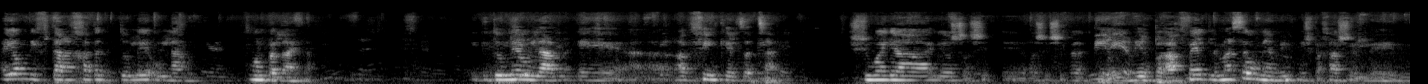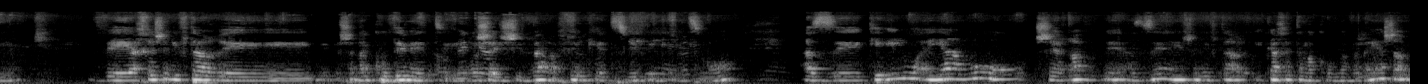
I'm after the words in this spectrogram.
היום נפטר אחד הגדולי עולם, אתמול בלילה. גדולי עולם, אה, הרב פינקל זצ"ל, שהוא היה ראש ישיבת ניר ברכפלד, למעשה הוא מהמשפחה של ניר. ואחרי שנפטר אה, בשנה קודמת ראש הישיבה, הרב פינקל, צבי פינקל עצמו, אז אה, כאילו היה אמור שהרב הזה שנפטר ייקח את המקום, אבל היה שם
